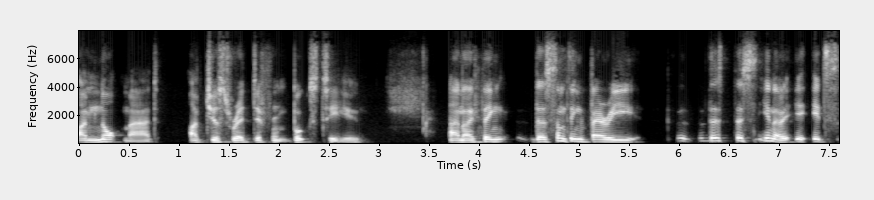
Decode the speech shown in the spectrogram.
"I'm not mad. I've just read different books to you." And I think there's something very there's this you know it, it's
